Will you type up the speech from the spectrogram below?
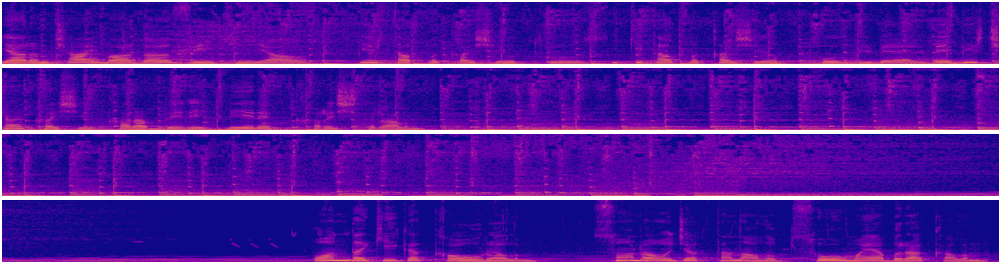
Yarım çay bardağı zeytinyağı, 1 tatlı kaşığı tuz, 2 tatlı kaşığı pul biber ve 1 çay kaşığı karabiber ekleyerek karıştıralım. 10 dakika kavuralım. Sonra ocaktan alıp soğumaya bırakalım.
